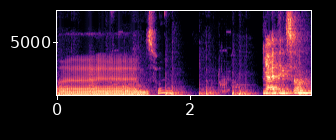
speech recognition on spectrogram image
And this one? Yeah, I think so.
